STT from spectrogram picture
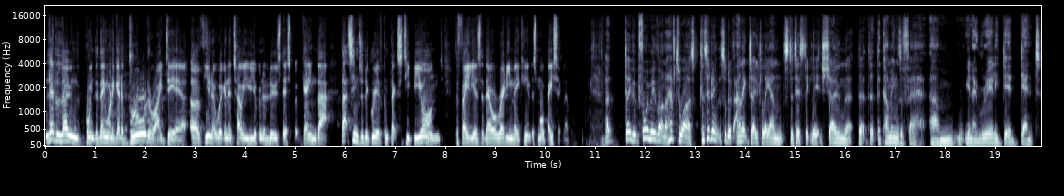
let alone the point that they want to get a broader idea of you know we're going to tell you you're going to lose this but gain that. That seems a degree of complexity beyond the failures that they're already making at this more basic level uh, David, before we move on, I have to ask, considering that sort of anecdotally and statistically it's shown that, that, that the Cummings affair, um, you know, really did dent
